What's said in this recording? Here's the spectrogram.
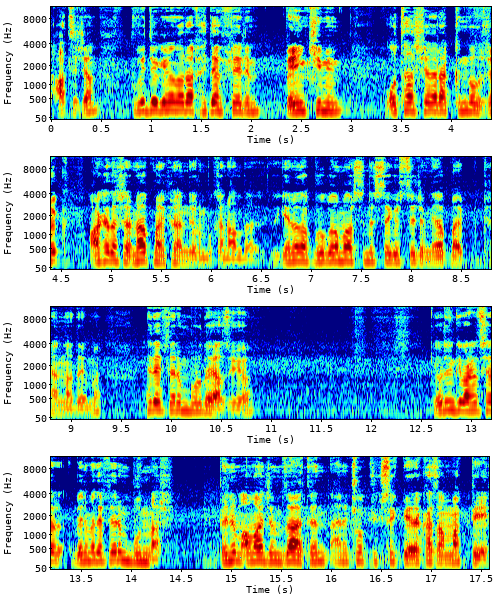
atacağım. Bu video genel olarak hedeflerim, ben kimim o tarz şeyler hakkında olacak. Arkadaşlar ne yapmayı planlıyorum bu kanalda? Genel olarak bu uygulamalar üstünde size göstereceğim ne yapmayı planladığımı. Hedeflerim burada yazıyor. Gördüğünüz gibi arkadaşlar benim hedeflerim bunlar. Benim amacım zaten hani çok yüksek bir yere kazanmak değil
